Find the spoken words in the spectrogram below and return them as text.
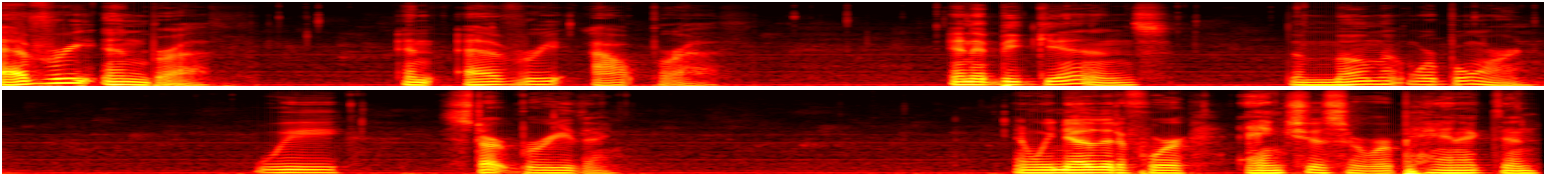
every in breath and every out breath. And it begins the moment we're born. We start breathing. And we know that if we're anxious or we're panicked, then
